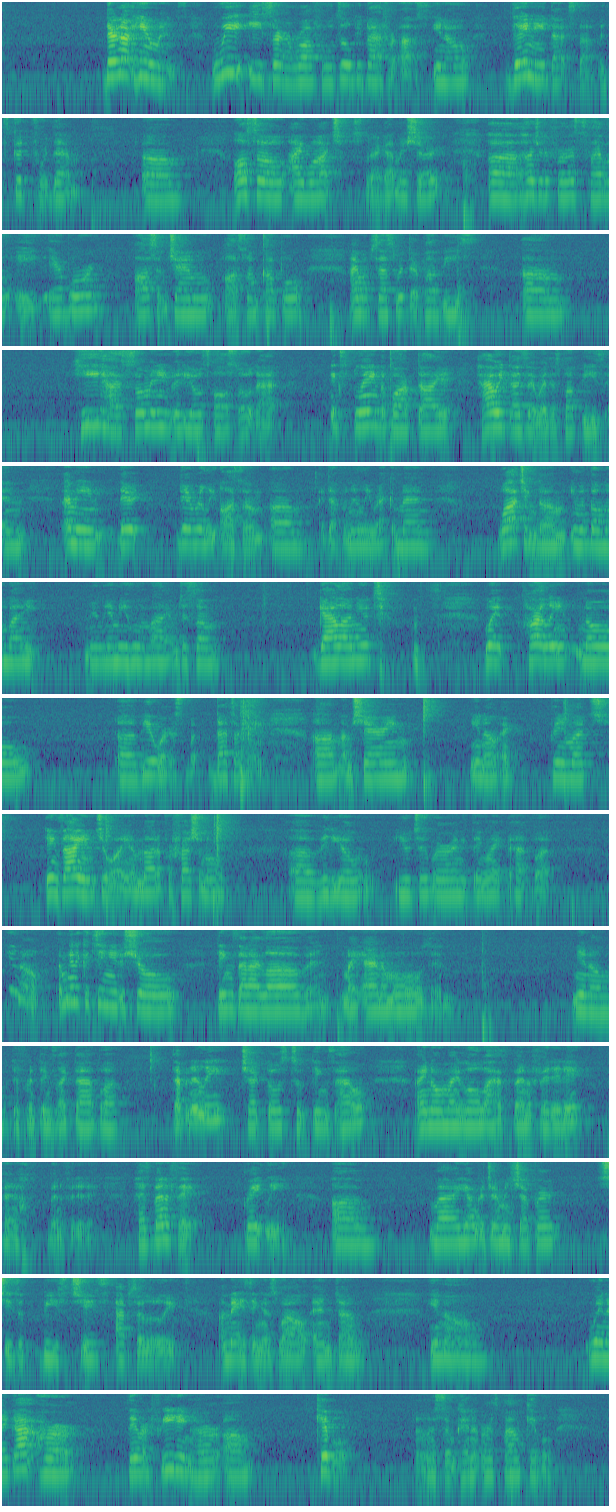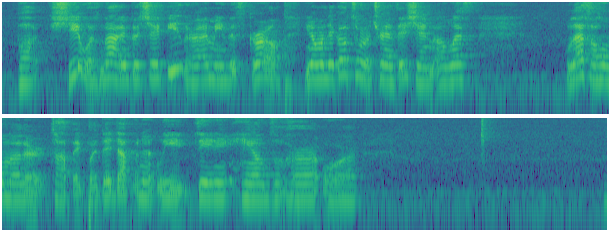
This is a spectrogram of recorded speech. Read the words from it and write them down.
they're not humans. We eat certain raw foods, it'll be bad for us, you know. They need that stuff. It's good for them. Um, also, I watch, where I got my shirt, uh, 101st 508 Airborne. Awesome channel, awesome couple. I'm obsessed with their puppies. Um, he has so many videos also that explain the barf diet, how he does it with his puppies, and I mean, they're they're really awesome. Um, I definitely recommend watching them, even though nobody really, I mean, who am I? I'm just some gal on YouTube with hardly no uh, viewers, but that's okay. Um, I'm sharing you know, I pretty much things I enjoy. I'm not a professional uh, video YouTuber or anything like that, but you know, I'm gonna continue to show things that I love and my animals and you know, different things like that. But definitely check those two things out. I know my Lola has benefited it, benefited it, has benefit greatly. Um, my younger German Shepherd, she's a beast. She's absolutely amazing as well. And, um, you know, when I got her, they were feeding her um, kibble, uh, some kind of Earthborn kibble. But she was not in good shape either. I mean, this girl, you know, when they go to a transition, unless, well, that's a whole nother topic, but they definitely didn't handle her or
